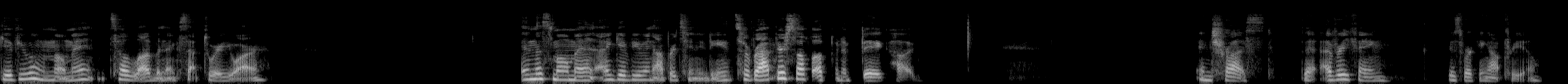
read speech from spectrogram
give you a moment to love and accept where you are. In this moment, I give you an opportunity to wrap yourself up in a big hug and trust that everything is working out for you.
